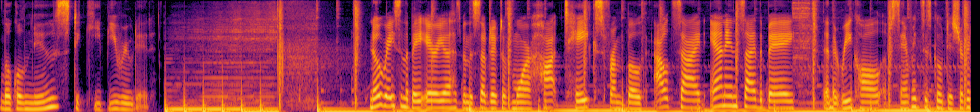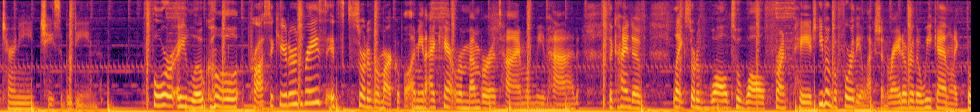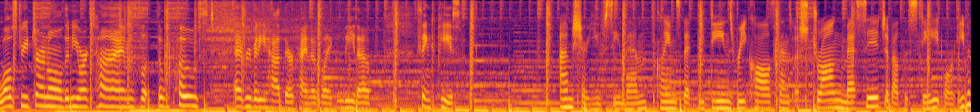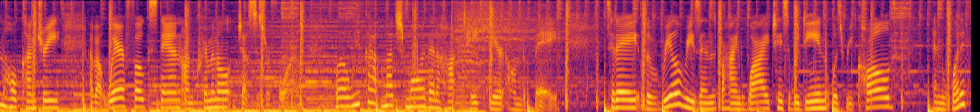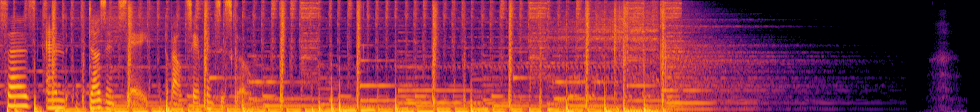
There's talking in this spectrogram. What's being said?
local news to keep you rooted. No race in the Bay Area has been the subject of more hot takes from both outside and inside the Bay than the recall of San Francisco District Attorney Chesa Boudin for a local prosecutor's race, it's sort of remarkable. I mean, I can't remember a time when we've had the kind of like sort of wall to wall front page, even before the election, right? Over the weekend, like the Wall Street Journal, the New York Times, the Post, everybody had their kind of like lead up think piece. I'm sure you've seen them. Claims that Boudin's recall sends a strong message about the state or even the whole country about where folks stand on criminal justice reform. Well, we've got much more than a hot take here on the Bay. Today, the real reasons behind why Chesa Boudin was recalled and what it says and doesn't say about San Francisco.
